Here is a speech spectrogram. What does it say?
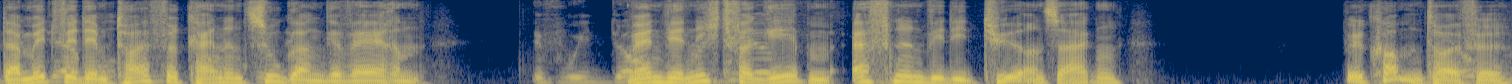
damit wir dem Teufel keinen Zugang gewähren. Wenn wir nicht vergeben, öffnen wir die Tür und sagen, Willkommen, Teufel.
